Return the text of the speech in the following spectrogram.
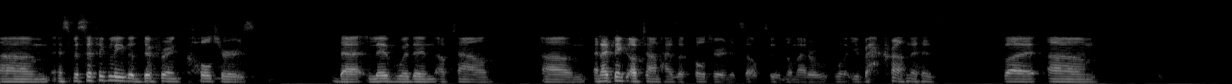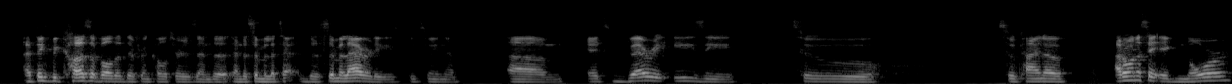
um, and specifically the different cultures that live within Uptown um, and I think Uptown has a culture in itself too, no matter what your background is. But um, I think because of all the different cultures and the and the similar the similarities between them, um, it's very easy to to kind of I don't want to say ignore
